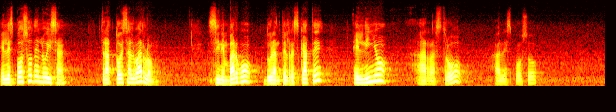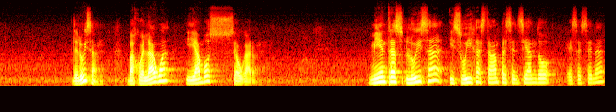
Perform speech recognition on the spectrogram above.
El esposo de Luisa trató de salvarlo. Sin embargo, durante el rescate, el niño arrastró al esposo de Luisa bajo el agua y ambos se ahogaron. Mientras Luisa y su hija estaban presenciando esa escena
